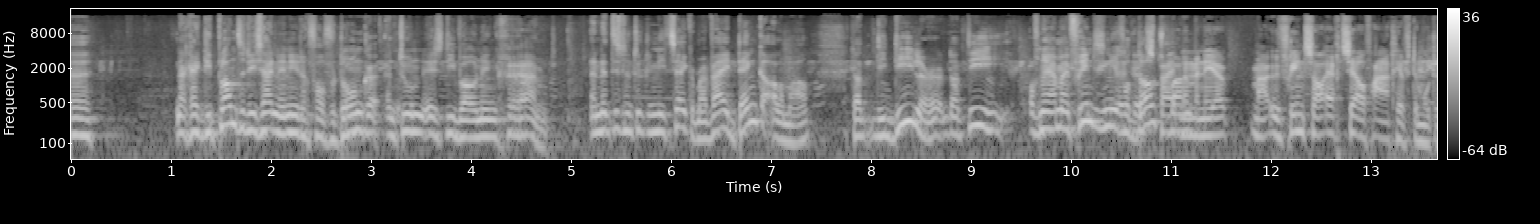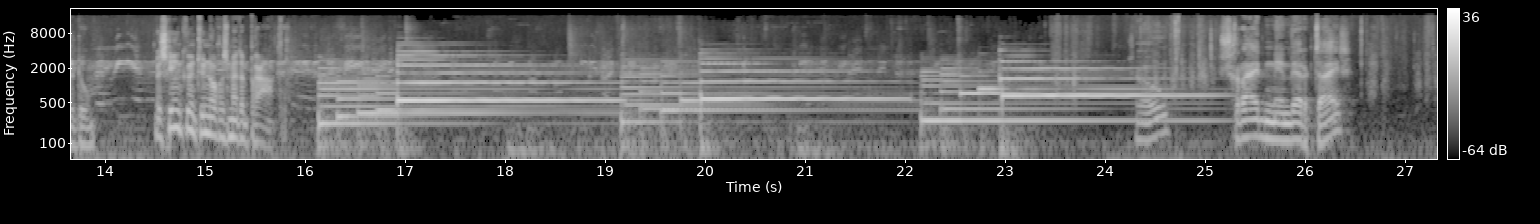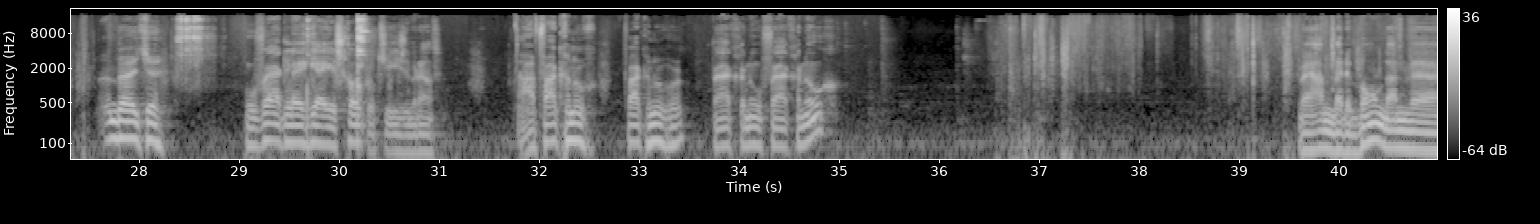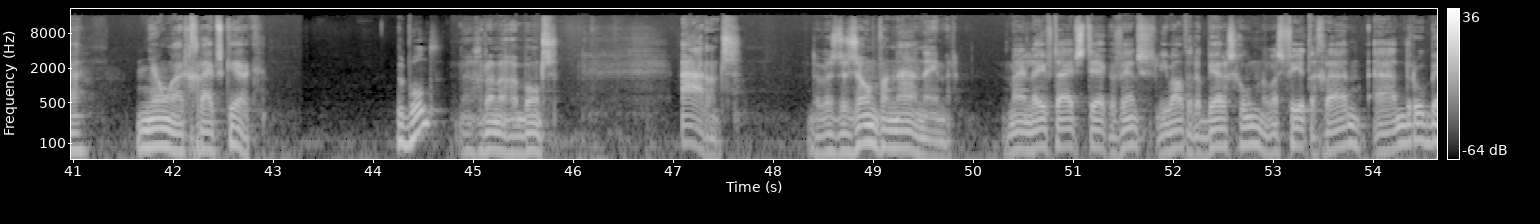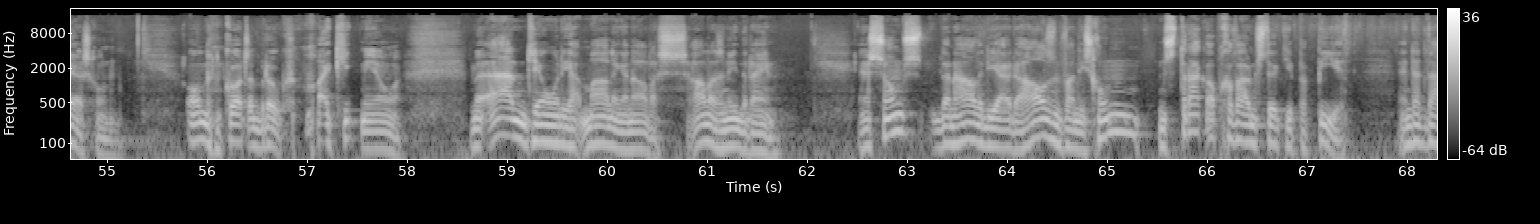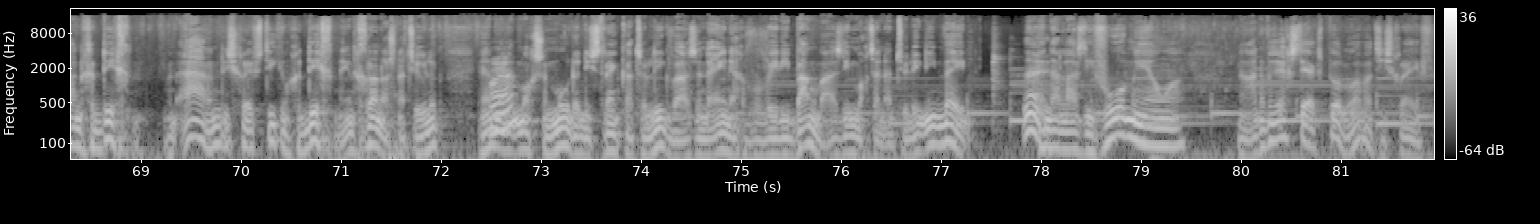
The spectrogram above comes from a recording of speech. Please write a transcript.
nou kijk, die planten die zijn in ieder geval verdronken en toen is die woning geruimd. En het is natuurlijk niet zeker, maar wij denken allemaal dat die dealer, dat die... Of nou ja, mijn vriend is in ieder geval Het spijt me, meneer, maar uw vriend zal echt zelf aangifte moeten doen. Misschien kunt u nog eens met hem praten. Zo, schrijven in werktijd. Een beetje. Hoe vaak leeg jij je schoteltje, Isebrand? Ja, vaak genoeg. Vaak genoeg hoor. Vaak genoeg, vaak genoeg. Wij hadden bij de bond dan we een jongen uit Grijpskerk. De bond? Een grunnige bond. Arends. Dat was de zoon van nanemer. Mijn leeftijd, sterke vent, liep altijd op bergschoen. Dat was 40 graden. Arend droeg bergschoen. Onder een korte broek. Hij kijk me, jongen. Maar Arend, jongen, die had maling en alles. Alles en iedereen. En soms dan haalde hij uit de halzen van die schoen een strak opgevouwen stukje papier. En dat waren gedichten. Want Arend die schreef stiekem gedichten, in het Grunners natuurlijk. En Oh ja? mocht zijn moeder, die streng katholiek was... en de enige voor wie hij bang was, die mocht dat natuurlijk niet weten. En dan las hij voor me, jongen. Nou, dat was echt sterk spul, hoor, wat hij schreef.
